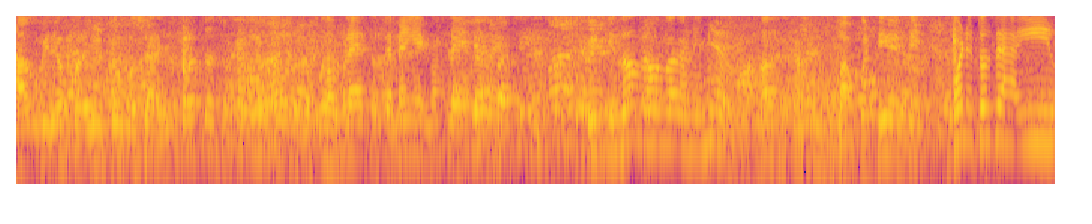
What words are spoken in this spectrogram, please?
hago videos para YouTube. O sea, yo trato de sacarle todo lo que puedo. Completo, también es completo. Así fácil. Y si no, mejor no hagas ni mierda, básicamente. Va, pues sí, sí. Bueno, entonces ahí,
